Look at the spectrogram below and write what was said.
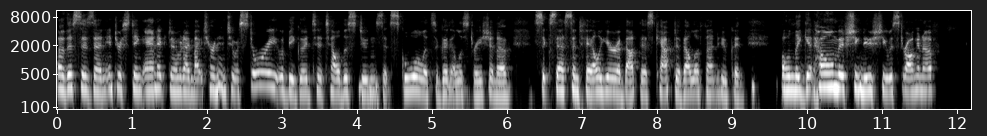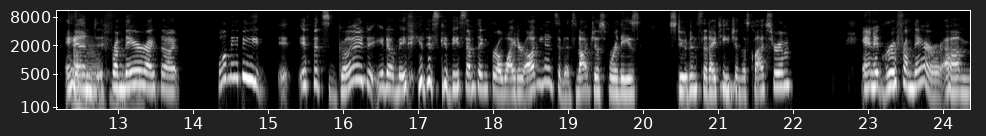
oh, this is an interesting anecdote I might turn into a story. It would be good to tell the students at school. It's a good illustration of success and failure about this captive elephant who could only get home if she knew she was strong enough. And uh-huh. from there, I thought, well, maybe if it's good, you know, maybe this could be something for a wider audience and it's not just for these students that I teach in this classroom. And it grew from there. Um,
